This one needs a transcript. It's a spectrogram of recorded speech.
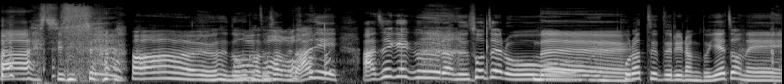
아, 진짜. 아, 너무 아, 감사합니다. 더워. 아니, 아재 개그라는 소재로 네. 보라트들이랑도 예전에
